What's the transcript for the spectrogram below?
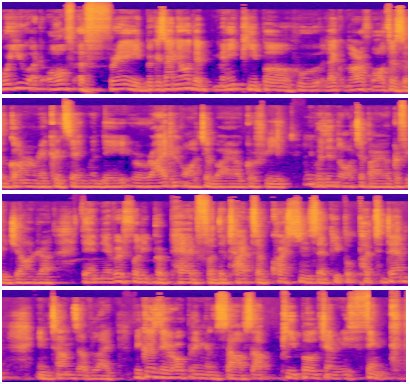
were you at all afraid? Because I know that many people who, like, a lot of authors have gone on record saying when they write an autobiography within the autobiography genre, they're never fully prepared for the types of questions that people put to them in terms of like, because they're opening themselves up, people generally think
